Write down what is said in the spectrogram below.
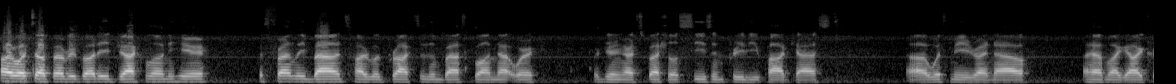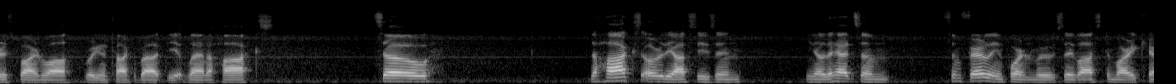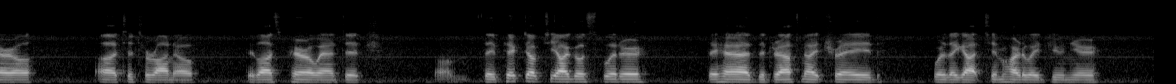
Alright, what's up, everybody? Jack Maloney here with Friendly Bounce, Hardwood Paroxysm Basketball Network. We're doing our special season preview podcast. Uh, with me right now, I have my guy Chris Barnwell. We're going to talk about the Atlanta Hawks. So, the Hawks over the offseason, you know, they had some some fairly important moves. They lost DeMarre Carroll uh, to Toronto. They lost Pero Antic. Um, they picked up Tiago Splitter they had the draft night trade where they got Tim Hardaway Jr.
